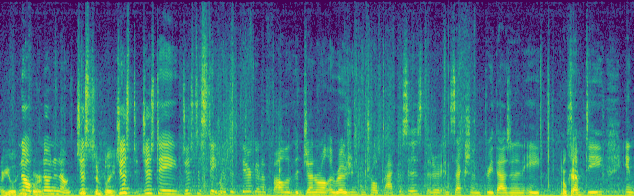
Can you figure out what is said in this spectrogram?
Are you looking No, for- no, no, no, no. just, simply- just, just a, just a statement that they're gonna follow the general erosion control practices that are in section three thousand and eight, Okay. sub D, in,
